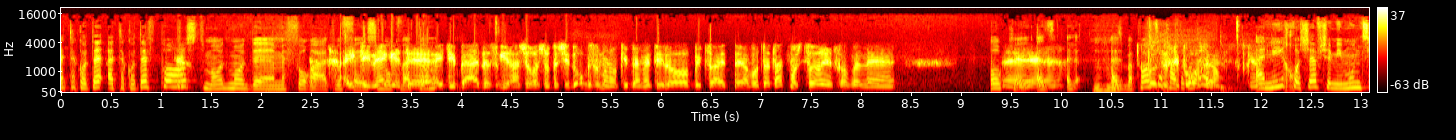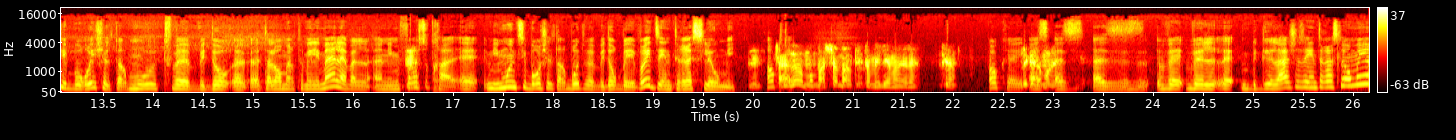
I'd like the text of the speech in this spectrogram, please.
אתה כותב, אתה כותב פוסט מאוד מאוד אה, מפורט הייתי בפייסבוק, נגד, ואתה אה, אומר- הייתי בעד הסגירה של רשות השידור בזמנו, כי באמת היא לא ביצעה את עבודתה כמו שצריך, אבל... אוקיי, אז- בפוסט שלך אתה כותב, אחר, כן. אני חושב שמימון ציבורי של תרבות ובידור, אתה לא אומר את המילים האלה, אבל אני מפרשת אותך, מימון ציבורי של תרבות ובידור בעברית זה אינטרס לאומי. אוקיי. אה, לא, ממש אמרתי את המילים האלה, כן. אוקיי, אז, לגמרי. אז, אז, ובגלל שזה אינטרס לאומי,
